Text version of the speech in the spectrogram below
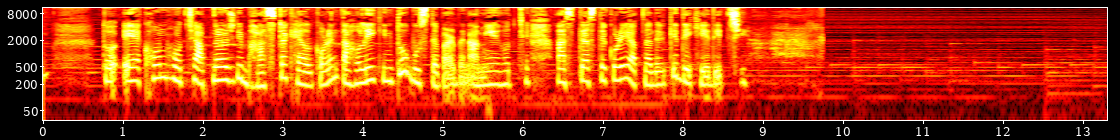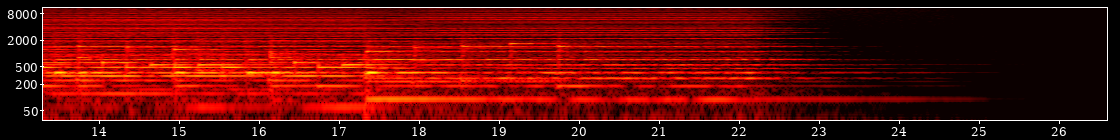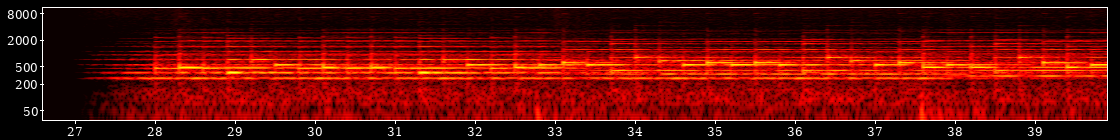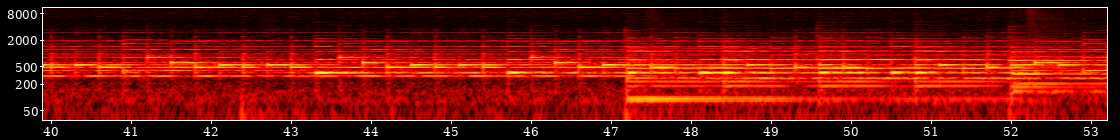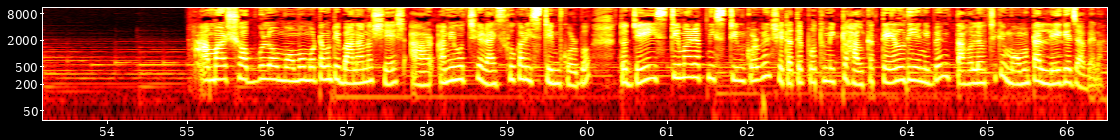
তো এখন হচ্ছে আপনারা যদি ভাসটা খেয়াল করেন, তাহলেই কিন্তু বুঝতে পারবেন। আমি হচ্ছে আস্তে আস্তে করে আপনাদেরকে দেখিয়ে দিচ্ছি। আমার সবগুলো মোমো মোটামুটি বানানো শেষ, আর আমি হচ্ছে রাইস কুকার স্টিম করব। তো যেই স্টিমারে আপনি স্টিম করবেন, সেটাতে প্রথমে একটু হালকা তেল দিয়ে নেবেন, তাহলে হচ্ছে কি মোমোটা লেগে যাবে না।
